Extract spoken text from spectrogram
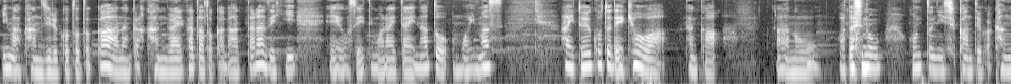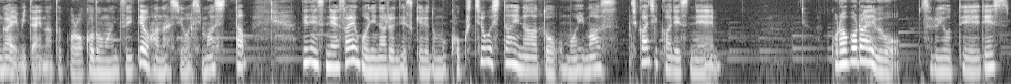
今感じることとか何か考え方とかがあったら是非、えー、教えてもらいたいなと思います。はいということで今日はなんかあの私の本当に主観というか考えみたいなところ子供についてお話をしました。でですね最後になるんですけれども告知をしたいなと思います近々ですねコラボライブをする予定です。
